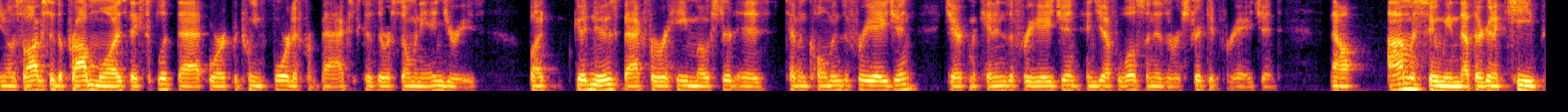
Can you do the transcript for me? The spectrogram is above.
You know, so obviously the problem was they split that work between four different backs because there were so many injuries. But good news back for Raheem Mostert is Tevin Coleman's a free agent, Jerick McKinnon's a free agent, and Jeff Wilson is a restricted free agent. Now, I'm assuming that they're going to keep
